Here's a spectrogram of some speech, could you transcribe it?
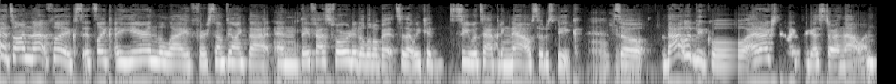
it's on Netflix. It's like a year in the life or something like that. And Oh. they fast forwarded a little bit so that we could see what's happening now, so to speak. Oh, okay. So that would be cool. I'd actually like to guest star in that one.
